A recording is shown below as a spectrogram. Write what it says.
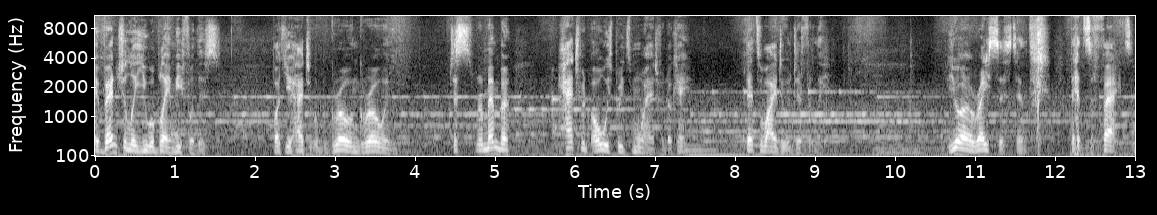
Eventually, you will blame me for this. But your hatred will grow and grow, and just remember, hatred always breeds more hatred, okay? That's why I do it differently. You are a racist, and that's a fact.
